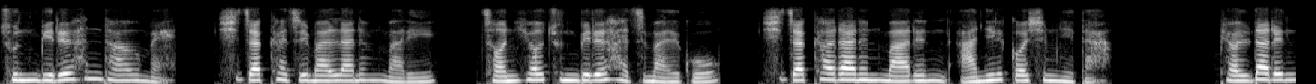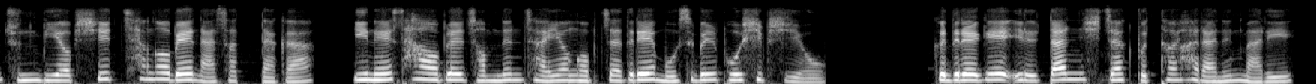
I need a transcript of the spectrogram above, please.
준비를 한 다음에 시작하지 말라는 말이 전혀 준비를 하지 말고 시작하라는 말은 아닐 것입니다. 별다른 준비 없이 창업에 나섰다가 이내 사업을 접는 자영업자들의 모습을 보십시오. 그들에게 일단 시작부터 하라는 말이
